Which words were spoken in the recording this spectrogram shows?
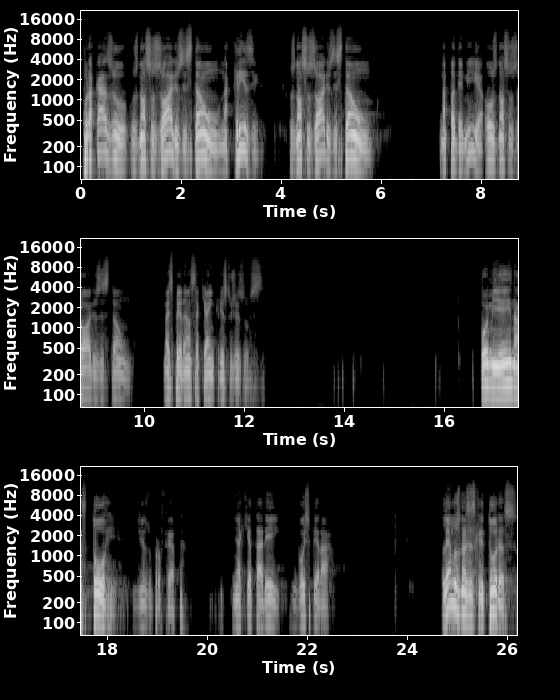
Por acaso os nossos olhos estão na crise? Os nossos olhos estão na pandemia ou os nossos olhos estão na esperança que há em Cristo Jesus? Por-me-ei na torre, diz o profeta, me aquietarei e vou esperar. Lemos nas Escrituras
